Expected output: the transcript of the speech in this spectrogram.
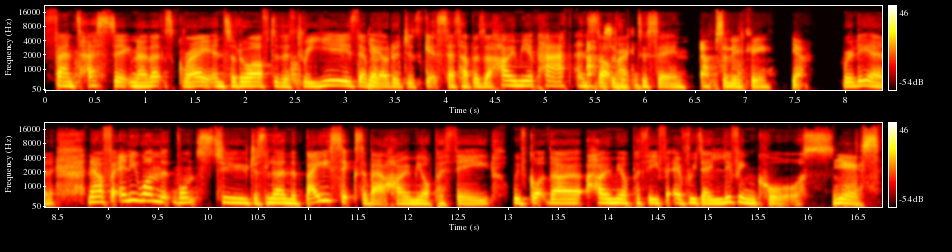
Fantastic. No, that's great. And sort of after the three years, they'll yeah. be able to just get set up as a homeopath and Absolutely. start practicing. Absolutely. Yeah. Brilliant. Now, for anyone that wants to just learn the basics about homeopathy, we've got the homeopathy for everyday living course. Yes.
